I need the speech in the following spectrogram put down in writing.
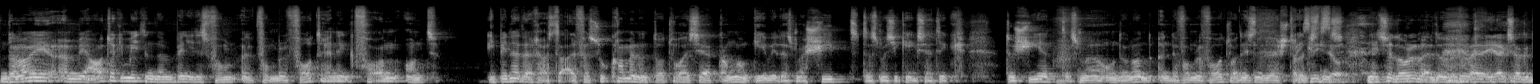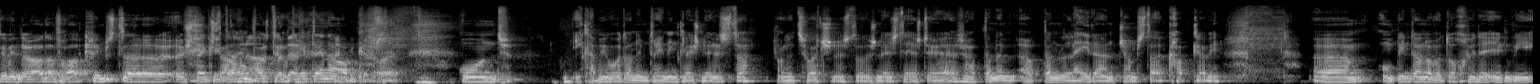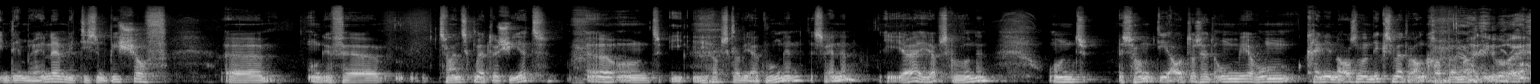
Und dann habe ich mir ein Auto gemietet und dann bin ich das vom, vom Vortraining gefahren und ich bin halt aus der Alpha Sud gekommen und dort war es ja gang und gäbe, dass man schiebt, dass man sich gegenseitig duschiert, dass man und und und. In der Formel Ford war das natürlich strengstens nicht so, nicht so toll, weil, du, weil jeder gesagt hat, wenn du an der Frau krimmst, äh, steigst du auf und fährst und hebt einer ab. genau. Und ich glaube, ich war dann im Training gleich schnellster oder zweitschnellster oder schnellster erste Reihe. Habe dann, hab dann leider einen Jumpstart gehabt, glaube ich. Ähm, und bin dann aber doch wieder irgendwie in dem Rennen mit diesem Bischof äh, ungefähr 20 Mal touchiert äh, und ich, ich habe es, glaube ich, auch gewonnen, das Rennen. Ja, ich habe es gewonnen. Und es haben die Autos halt um mich herum keine Nasen und nichts mehr dran gehabt, weil man halt überall,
